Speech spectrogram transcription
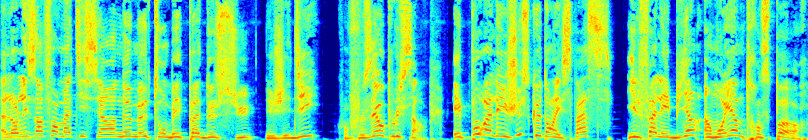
Alors les informaticiens, ne me tombez pas dessus. J'ai dit qu'on faisait au plus simple. Et pour aller jusque dans l'espace, il fallait bien un moyen de transport.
